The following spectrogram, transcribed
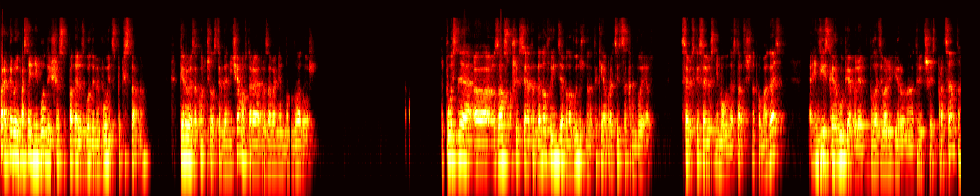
А первые и последние годы еще совпадали с годами войн с Пакистаном. Первая закончилась тогда ничем, а вторая образованием Бангладеш. После э, засух 60-х годов Индия была вынуждена таки обратиться к МВФ. Советский Союз не мог достаточно помогать. Индийская рупия была, была девальвирована на 36%.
